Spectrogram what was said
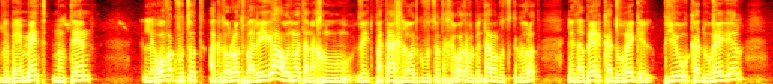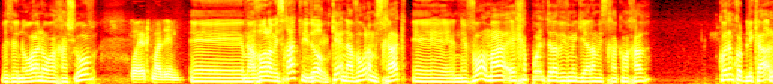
ובאמת נותן לרוב הקבוצות הגדולות בליגה, עוד מעט אנחנו, זה יתפתח לעוד קבוצות אחרות, אבל בינתיים הקבוצות הגדולות, לדבר כדורגל, פיור כדורגל, וזה נורא נורא חשוב. פרויקט מדהים. אה, נעבור למשחק, לידור. כן, נעבור למשחק. אה, נבו, מה, איך הפועל תל אביב מגיע למשחק מחר? קודם כל בלי קהל.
